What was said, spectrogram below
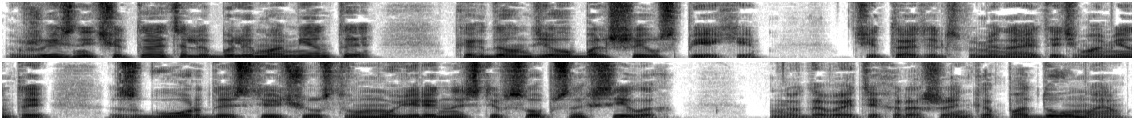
в жизни читателя были моменты, когда он делал большие успехи. Читатель вспоминает эти моменты с гордостью и чувством уверенности в собственных силах. Но давайте хорошенько подумаем.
